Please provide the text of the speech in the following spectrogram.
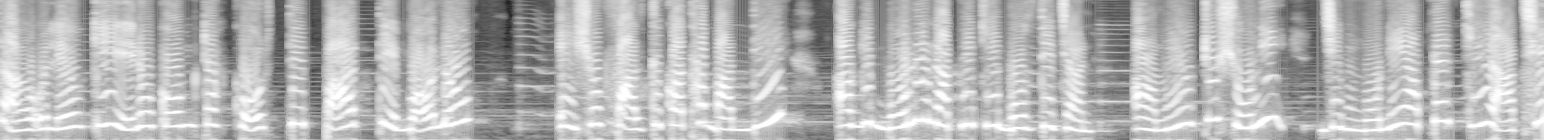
তাহলেও কি এরকমটা করতে পারতে বলো? এইসব ফালতু কথা বাদ দিয়ে আগে বলুন আপনি কি বলতে চান। আমিও একটু শুনি যে মনে আপনার কি আছে?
